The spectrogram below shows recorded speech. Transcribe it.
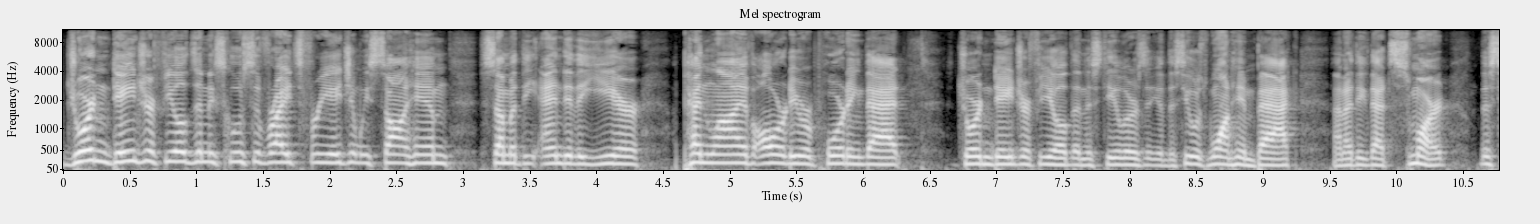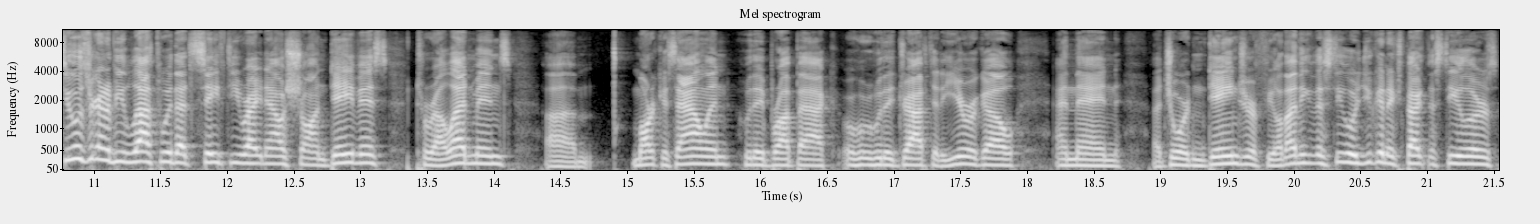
Jordan Dangerfield's an exclusive rights free agent. We saw him some at the end of the year. Penn Live already reporting that Jordan Dangerfield and the Steelers. The Steelers want him back, and I think that's smart. The Steelers are going to be left with that safety right now: Sean Davis, Terrell Edmunds, um, Marcus Allen, who they brought back or who they drafted a year ago, and then Jordan Dangerfield. I think the Steelers. You can expect the Steelers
